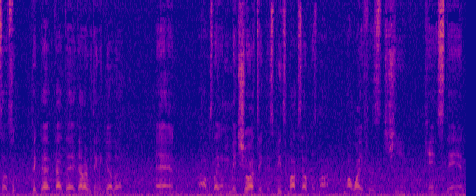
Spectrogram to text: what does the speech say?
So I took picked that, got that, got everything together, and I was like, let me make sure I take this pizza box out because my my wife is she can't stand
